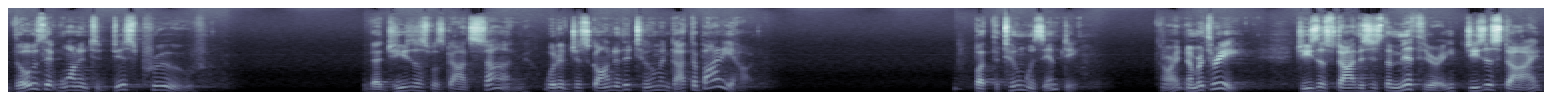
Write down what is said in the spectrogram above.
those that wanted to disprove that Jesus was God's son would have just gone to the tomb and got the body out. But the tomb was empty. All right, number three. Jesus died. This is the myth theory. Jesus died.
